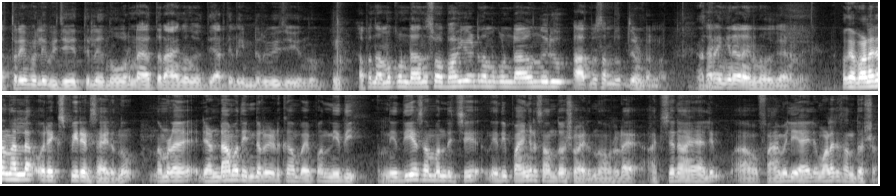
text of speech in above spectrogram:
അത്രയും വലിയ വിജയത്തിൽ നൂറിനകത്ത് റാങ്ക് വന്ന വിദ്യാർത്ഥികൾ ഇന്റർവ്യൂ ചെയ്യുന്നു. അപ്പൊ നമുക്കുണ്ടാകുന്ന സ്വാഭാവികമായിട്ട് നമുക്കുണ്ടാകുന്ന ഒരു ആത്മസംതൃപ്തി ഉണ്ടല്ലോ. സാർ എങ്ങനെയാണ് അതിനെ നോക്കുകയാണെന്ന് ഓക്കെ വളരെ നല്ല ഒരു എക്സ്പീരിയൻസ് ആയിരുന്നു. നമ്മൾ രണ്ടാമത് ഇന്റർവ്യൂ എടുക്കാൻ പോയപ്പോൾ നിധി നിധിയെ സംബന്ധിച്ച് നിധി ഭയങ്കര സന്തോഷമായിരുന്നു. അവരുടെ അച്ഛനായാലും ഫാമിലി ആയാലും വളരെ സന്തോഷം.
